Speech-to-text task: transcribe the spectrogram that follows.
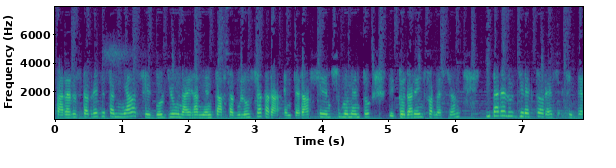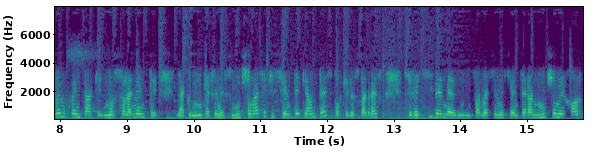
Para los padres de familia se volvió una herramienta fabulosa para enterarse en su momento de toda la información y para los directores se dieron cuenta que no solamente la comunicación es mucho más eficiente que antes porque los padres se reciben la información y se enteran mucho mejor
